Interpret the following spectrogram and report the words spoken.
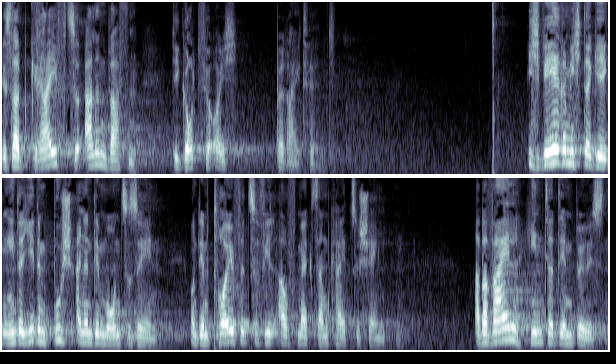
Deshalb greift zu allen Waffen, die Gott für euch bereithält. Ich wehre mich dagegen, hinter jedem Busch einen Dämon zu sehen und dem Teufel zu viel Aufmerksamkeit zu schenken. Aber weil hinter dem Bösen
